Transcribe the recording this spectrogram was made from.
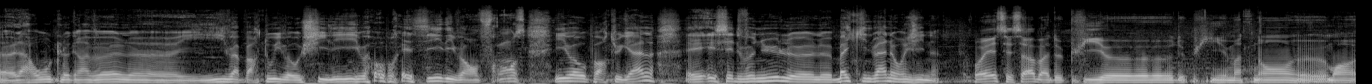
euh, la route, le gravel, il va partout, il va au Chili, il va au Brésil, il va en France, il va au Portugal, et, c'est devenu le, le Biking Man origine. Oui, c'est ça. Bah, depuis, depuis maintenant, moi,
